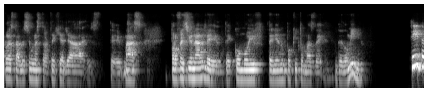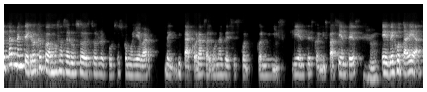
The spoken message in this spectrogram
pueda establecer una estrategia ya este, más profesional de, de, cómo ir teniendo un poquito más de, de dominio. Sí, totalmente. Creo que podemos hacer uso de estos recursos como llevar bitácoras algunas veces con, con mis clientes, con mis pacientes, eh, dejo tareas,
